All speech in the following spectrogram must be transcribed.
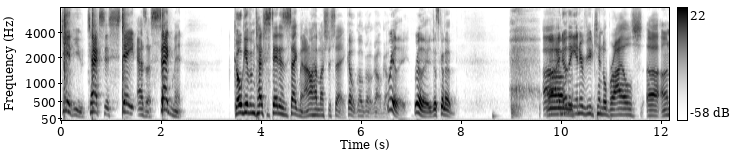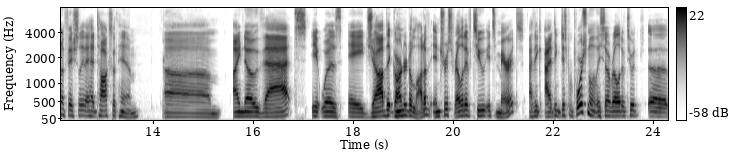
give you Texas State as a segment. Go give them Texas State as a segment. I don't have much to say. Go go go go go. Really, really, you're just gonna. Uh, I know Um, they interviewed Kendall Briles uh, unofficially. They had talks with him. Um, I know that it was a job that garnered a lot of interest relative to its merit. I think I think disproportionately so relative to it. Uh,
